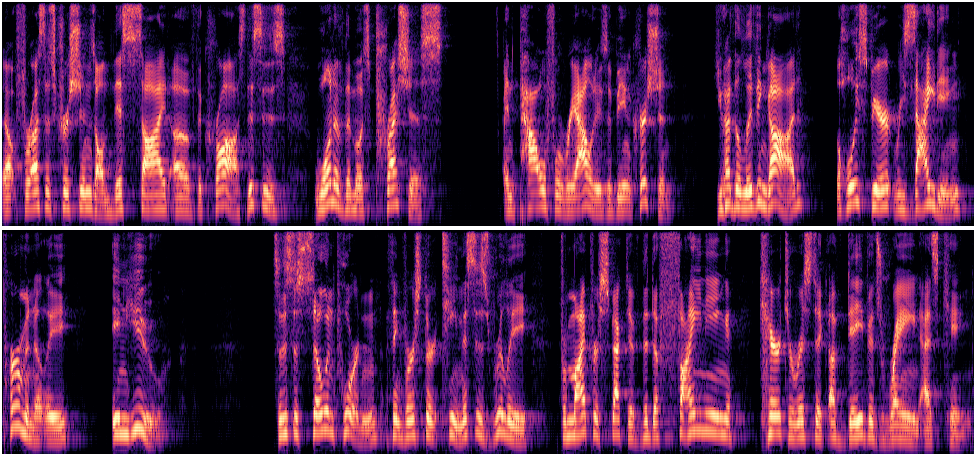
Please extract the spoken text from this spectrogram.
Now, for us as Christians on this side of the cross, this is one of the most precious and powerful realities of being a Christian. You have the living God, the Holy Spirit residing permanently in you. So, this is so important. I think verse 13, this is really, from my perspective, the defining characteristic of David's reign as king.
